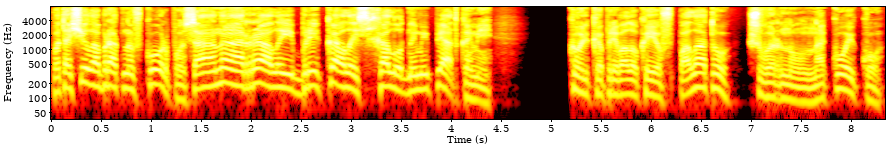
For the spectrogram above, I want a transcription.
потащил обратно в корпус, а она орала и брекалась холодными пятками. Колька приволок ее в палату, швырнул на койку,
